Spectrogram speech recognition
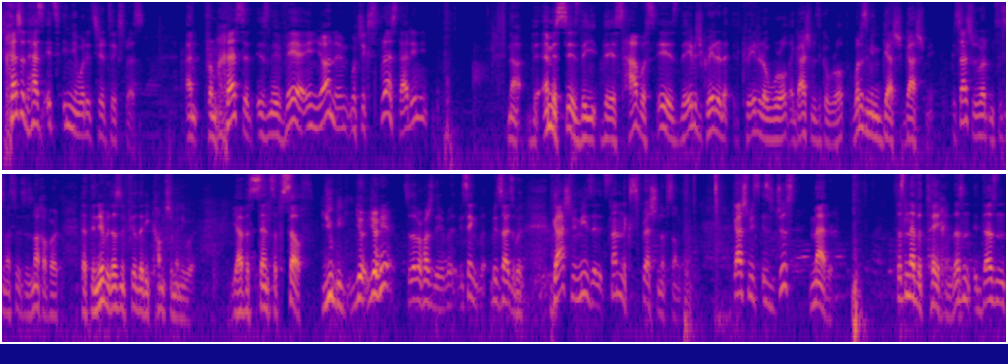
Chesed has its in what it's here to express. And from chesed is nevea in yonim, which express that in now, the emes is, the, the ishabos is, the Abish created, created a world, a gashmizik world. What does it mean, gash, gashmi? Besides the word Mitzvah is word that the Nivra doesn't feel that he comes from anywhere. You have a sense of self. You be, you're, you're here. So the of He's saying besides it, Gashmi means that it's not an expression of something. Gashmi is, just matter. It doesn't have a teichen. Doesn't it doesn't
